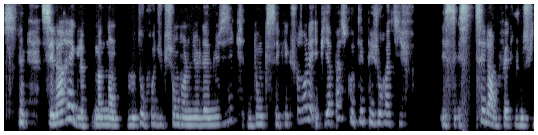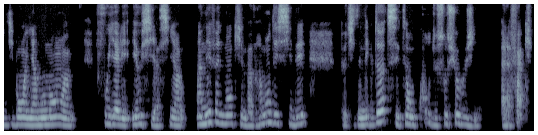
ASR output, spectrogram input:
c'est la règle maintenant, l'autoproduction dans le milieu de la musique. Donc c'est quelque chose, voilà. Et puis il n'y a pas ce côté péjoratif. Et c'est là en fait où je me suis dit, bon, il y a un moment, il euh, faut y aller. Et aussi, il y a un, événement qui m'a vraiment décidé. Petite anecdote, c'était en cours de sociologie à la fac.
